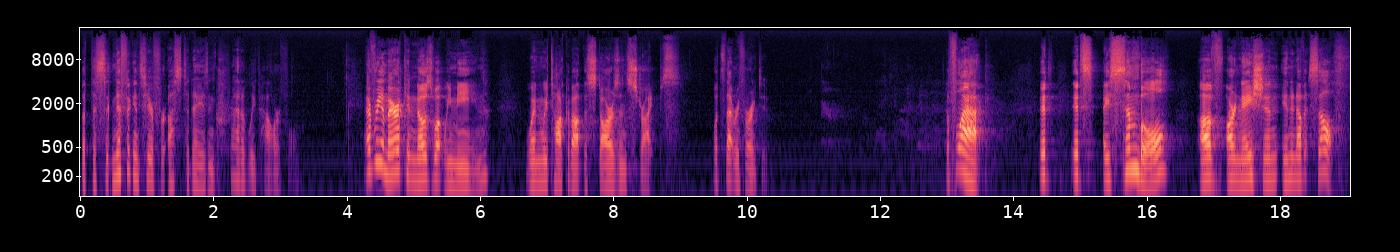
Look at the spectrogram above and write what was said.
But the significance here for us today is incredibly powerful. Every American knows what we mean when we talk about the stars and stripes. What's that referring to? The flag. It, it's a symbol of our nation in and of itself.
